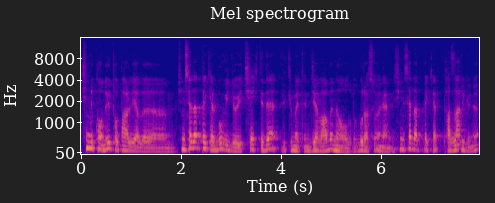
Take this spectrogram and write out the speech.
Şimdi konuyu toparlayalım. Şimdi Sedat Peker bu videoyu çekti de hükümetin cevabı ne oldu? Burası önemli. Şimdi Sedat Peker pazar günü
